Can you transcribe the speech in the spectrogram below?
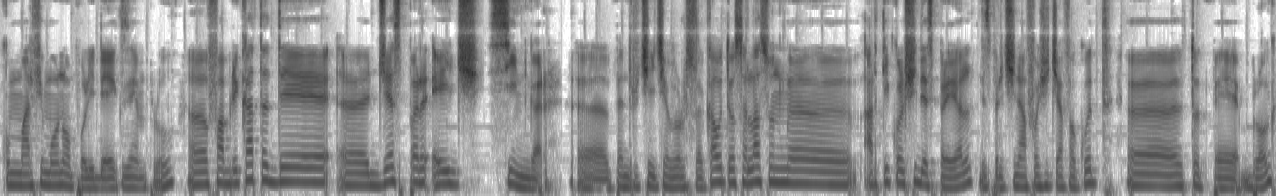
cum ar fi Monopoly, de exemplu, uh, fabricată de uh, Jasper H. Singer, uh, pentru cei ce vor să caute uite, o să las un uh, articol și despre el, despre cine a fost și ce a făcut, uh, tot pe blog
